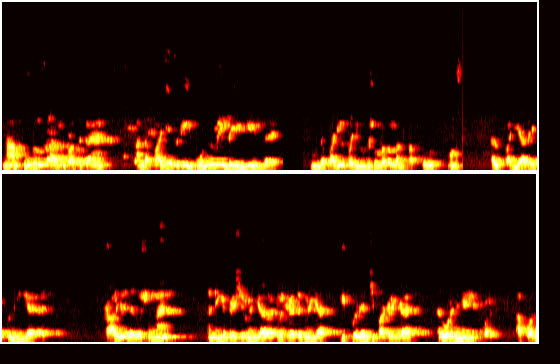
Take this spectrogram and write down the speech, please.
நான் துண்டு துண்டா அறுத்து பார்த்துட்டேன். அந்த பதியறதுக்கு ஒண்ணுமே இல்லை எங்கேயும் இல்லை. இந்த பதிவு பதிவுன்னு சொல்றதெல்லாம் தப்பு. அது பதியாத. இப்போ நீங்க காலையில ஏதோ சொன்னேன். நீங்க பேசிடுறீங்க இல்லை இப்போ இப்ப நினைச்சு பார்க்குறீங்க. அது உடனே வரும். அப்போ அது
